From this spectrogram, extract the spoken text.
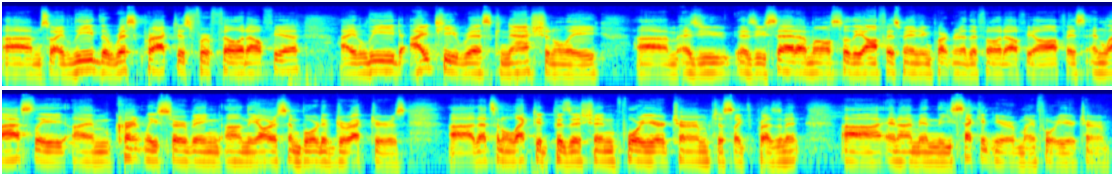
Um, so I lead the risk practice for Philadelphia. I lead IT risk nationally. Um, as you as you said, I'm also the office managing partner of the Philadelphia office. And lastly, I'm currently serving on the RSM board of directors. Uh, that's an elected position, four-year term, just like the president. Uh, and I'm in the second year of my four-year term.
